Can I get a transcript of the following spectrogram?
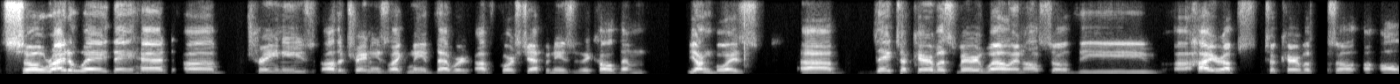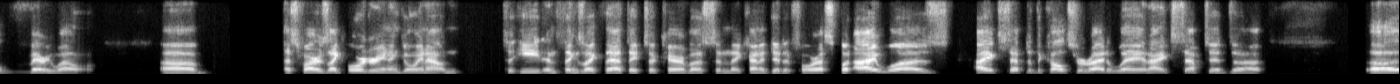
So right away they had uh, trainees, other trainees like me that were, of course, Japanese. They called them young boys. Uh, they took care of us very well, and also the uh, higher ups took care of us all, all very well. Uh, as far as like ordering and going out to eat and things like that. They took care of us and they kind of did it for us. But I was, I accepted the culture right away and I accepted, uh, uh,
